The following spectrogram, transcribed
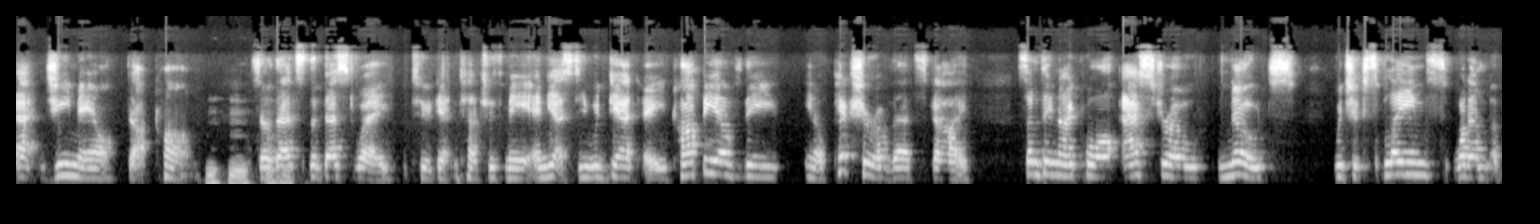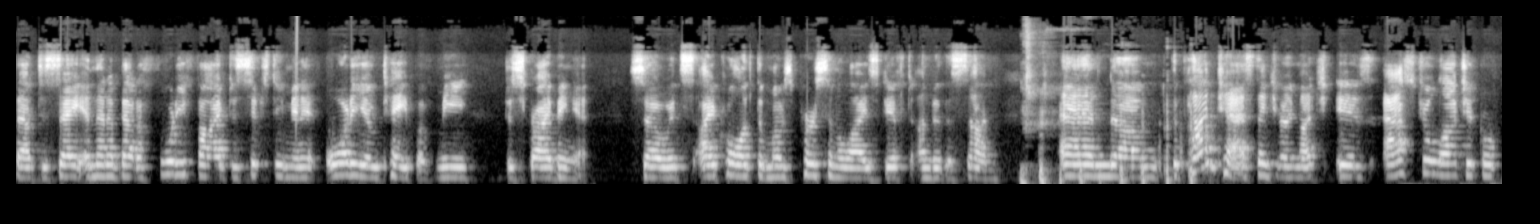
at gmail.com. Mm-hmm, so mm-hmm. that's the best way to get in touch with me. And yes, you would get a copy of the, you know, picture of that sky, something I call astro notes, which explains what I'm about to say, and then about a 45 to 60 minute audio tape of me describing it. So it's I call it the most personalized gift under the sun. and um, the podcast, thank you very much, is Astrological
